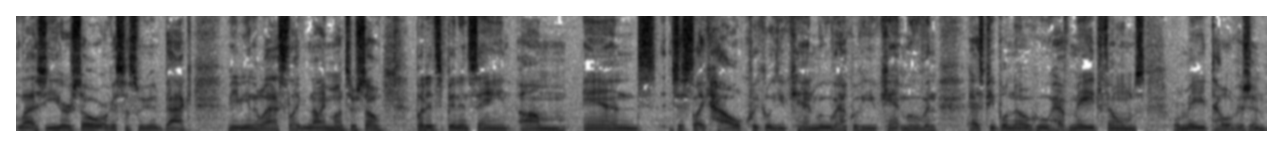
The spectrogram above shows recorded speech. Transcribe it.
last year or so, or I guess since we went back, maybe in the last like nine months or so. But it's been insane, um, and just like how quickly you can move and how quickly you can't move. And as people know who have made films or made television,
